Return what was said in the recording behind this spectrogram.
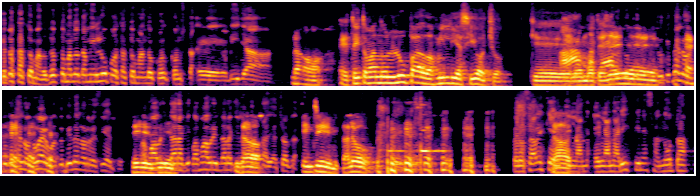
¿Qué tú estás tomando? ¿Tú estás tomando también lupa o estás tomando con, eh, Villa? No, estoy tomando un lupa 2018 que ah, lo embotellé. tú, tienes lo, tú, tienes lo, nuevo, tú tienes lo reciente. vamos, a brindar aquí, vamos a brindar aquí la pantalla, choca. Chin, chin, salud. Pero sabes que en, la, nariz tiene esa nota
